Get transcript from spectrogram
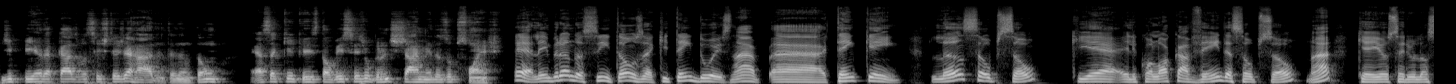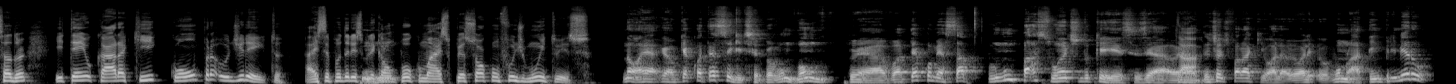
de perda caso você esteja errado, entendeu? Então, essa aqui que talvez seja o grande charme das opções. É, lembrando assim, então, Zé, que tem dois, né? Uh, tem quem lança a opção, que é ele coloca a venda essa opção, né? Que aí eu seria o lançador, e tem o cara que compra o direito. Aí você poderia explicar uhum. um pouco mais? O pessoal confunde muito isso. Não, é, é o que acontece é o seguinte, vamos, vamos é, vou até começar um passo antes do que esses. É, tá. deixa eu te falar aqui, olha, olha, vamos lá. Tem primeiro,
